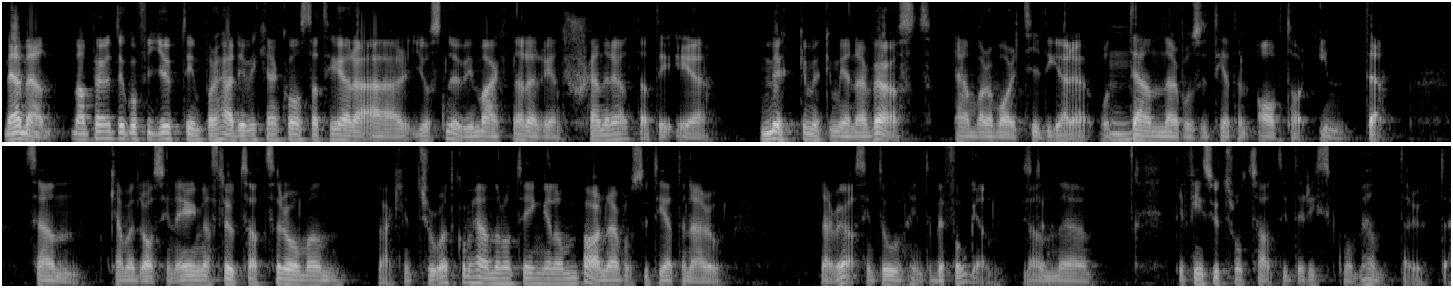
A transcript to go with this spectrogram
Men, men, man behöver inte gå för djupt in på det här. Det vi kan konstatera är just nu i marknaden rent generellt att det är mycket, mycket mer nervöst än vad det varit tidigare och den nervositeten avtar inte. Sen kan man dra sina egna slutsatser om man verkligen tror att det kommer hända någonting eller om bara nervositeten är nervös, inte, inte befogad. Men eh, det finns ju trots allt lite riskmoment där ute.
